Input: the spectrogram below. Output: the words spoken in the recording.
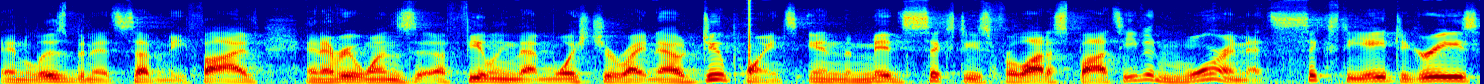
and Lisbon at 75. And everyone's uh, feeling that moisture right now. Dew points in the mid 60s for a lot of spots. Even Warren at 68 degrees.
